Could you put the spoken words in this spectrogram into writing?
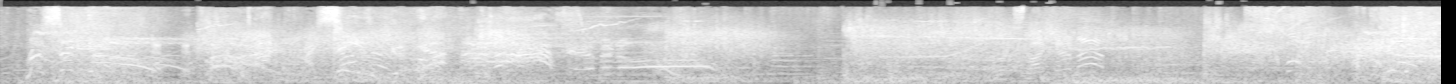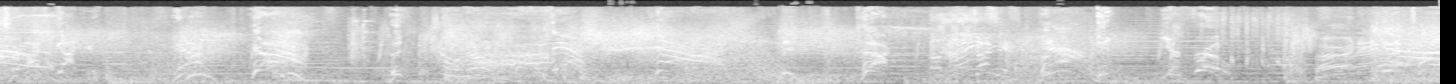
Masenko! I see you. Damn it all! Looks like I'm up. I've got you. Oh no! I'm not done yet. You're through. Burning it.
